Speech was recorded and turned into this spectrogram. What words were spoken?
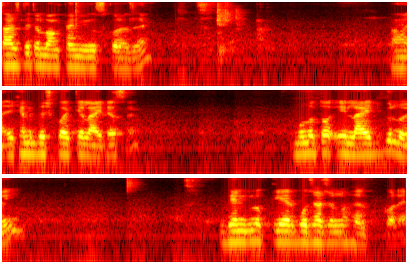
চার্জ দিয়ে এটা লং টাইম ইউজ করা যায়। এখানে বেশ কয়েকটি লাইট আছে। মূলত এই লাইটগুলোই ভেনগুলো ক্লিয়ার বোঝার জন্য হেল্প করে।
